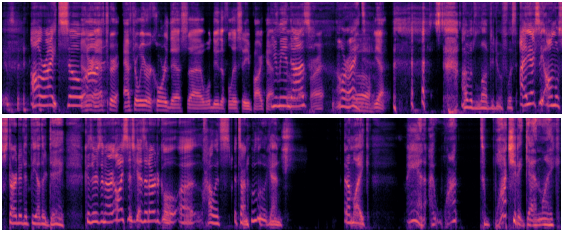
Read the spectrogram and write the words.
All right. So Gunnar, uh, after after we record this, uh, we'll do the Felicity podcast. You, me, and throw Daz? All right. all right. Oh, Yeah. I would love to do a Felicity. I actually almost started it the other day because there's an article. Oh, I sent you guys an article uh, how it's it's on Hulu again, and I'm like, man, I want to watch it again. Like,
